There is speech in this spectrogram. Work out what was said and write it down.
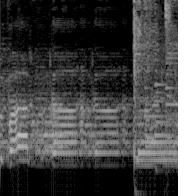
surviving, God.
